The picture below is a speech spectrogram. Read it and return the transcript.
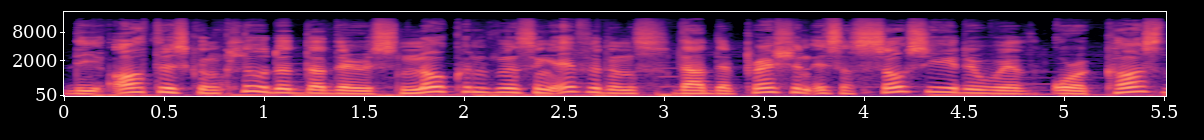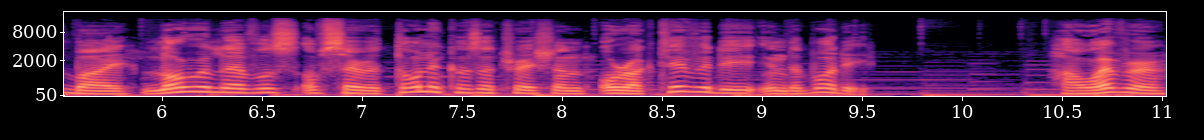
the authors concluded that there is no convincing evidence that depression is associated with or caused by lower levels of serotonin concentration or activity in the body. However,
